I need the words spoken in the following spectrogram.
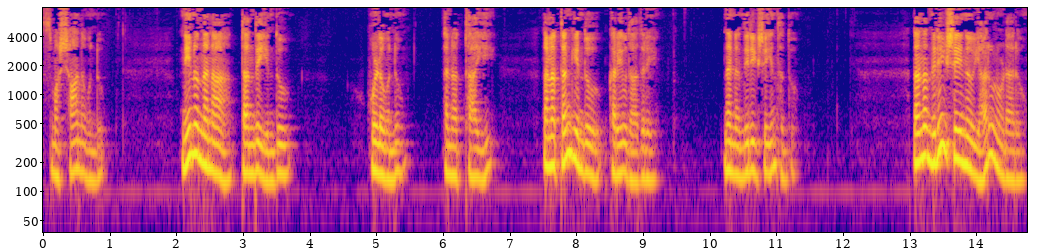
ಸ್ಮಶಾನವನ್ನು. ನೀನು ನನ್ನ ತಂದೆ ಎಂದು ಹುಳವನ್ನು ನನ್ನ ತಾಯಿ, ನನ್ನ ತಂಗಿ ಎಂದು ಕರೆಯುವುದಾದರೆ ನನ್ನ ನಿರೀಕ್ಷೆ ಎಂಥದ್ದು? ನನ್ನ ನಿರೀಕ್ಷೆಯನ್ನು ಯಾರು ನೋಡಾರೋ?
